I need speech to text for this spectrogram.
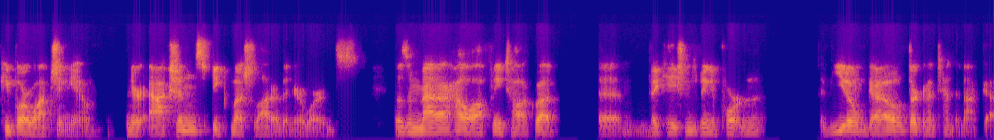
people are watching you. And your actions speak much louder than your words. It doesn't matter how often you talk about um, vacations being important. If you don't go, they're going to tend to not go.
